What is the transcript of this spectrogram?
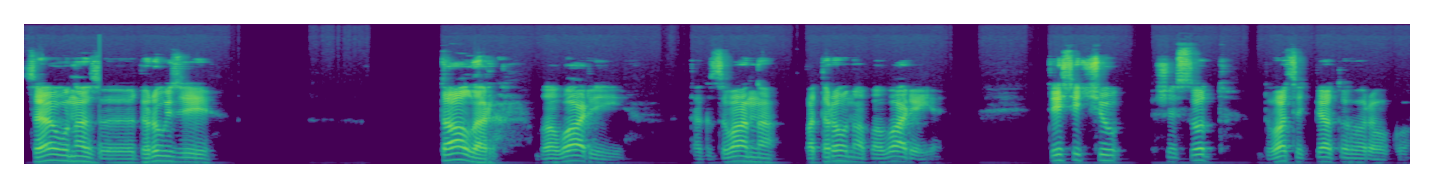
Це у нас, е, друзі, Талер Баварії так звана патрона Баварії 1625 року.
